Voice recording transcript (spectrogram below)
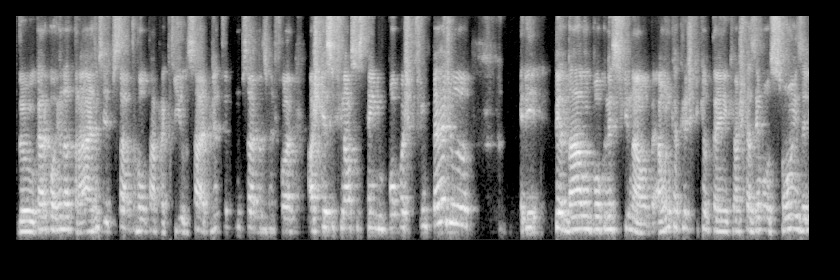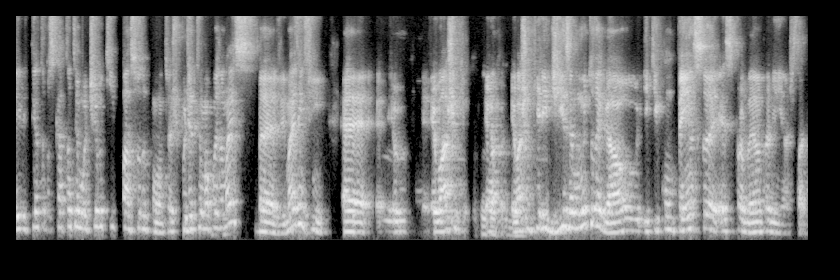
do cara correndo atrás. Não sei se precisava voltar para aquilo, sabe? Podia ter, não precisava fazer de fora. Acho que esse final se estende um pouco, acho que o filme perde o ele pedala um pouco nesse final. A única crítica que eu tenho é que eu acho que as emoções ali, ele tenta buscar tanto emotivo que passou do ponto. Eu acho que podia ter uma coisa mais breve. Mas, enfim, é, eu, eu acho que eu, eu, acho que ele diz é muito legal e que compensa esse problema para mim, acho, sabe?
